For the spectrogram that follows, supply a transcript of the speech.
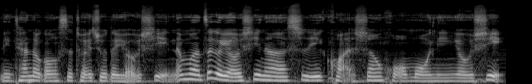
Nintendo 公司推出的游戏。那么这个游戏呢，是一款生活模拟游戏。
